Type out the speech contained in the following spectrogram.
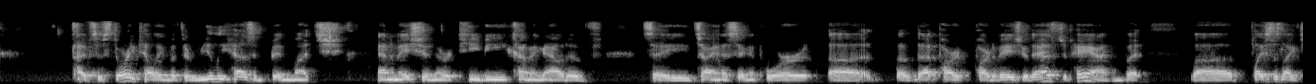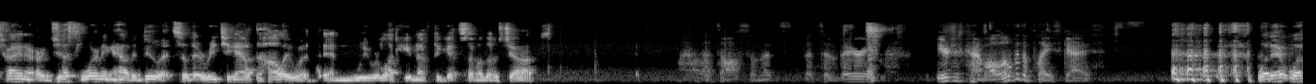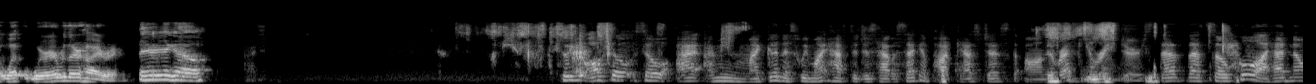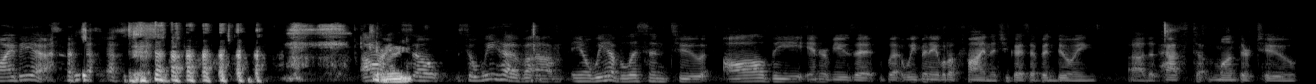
types of storytelling, but there really hasn't been much animation or TV coming out of say China, Singapore, uh, that part part of Asia. That has Japan, but uh, places like China are just learning how to do it. So they're reaching out to Hollywood, and we were lucky enough to get some of those jobs. Wow, that's awesome. That's that's a very you're just kind of all over the place, guys. what, what, what, wherever they're hiring. There you go. So you also, so I, I mean, my goodness, we might have to just have a second podcast just on the Rescue Rangers. That that's so cool. I had no idea. all right, so so we have, um, you know, we have listened to all the interviews that, we've been able to find that you guys have been doing uh, the past month or two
